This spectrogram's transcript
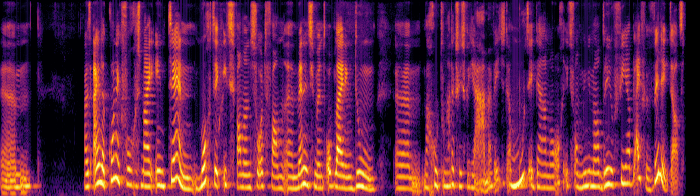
Um, uiteindelijk kon ik volgens mij intern, mocht ik iets van een soort van uh, managementopleiding doen. Um, maar goed, toen had ik zoiets van, ja, maar weet je, dan moet ik daar nog iets van minimaal drie of vier jaar blijven. Wil ik dat?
